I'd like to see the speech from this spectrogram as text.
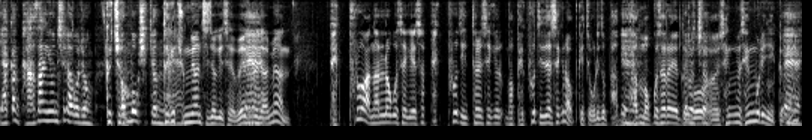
약간 가상현실하고 좀 그쵸. 접목시켰네. 되게 중요한 지적이세요. 왜 네. 그러냐면 100% 아날로그 세계에서 100% 디지털 세계, 뭐100% 디지털 세계는 없겠죠. 우리도 밥, 네. 밥 먹고 살아야 되고 그렇죠. 어, 생, 생물이니까. 네.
